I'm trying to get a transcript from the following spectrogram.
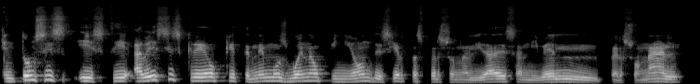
Entonces, este, a veces creo que tenemos buena opinión de ciertas personalidades a nivel personal,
